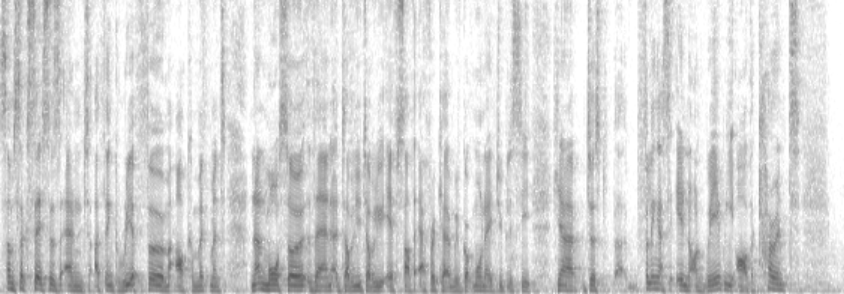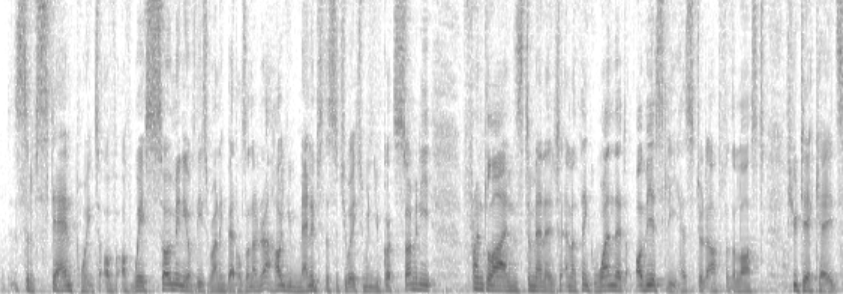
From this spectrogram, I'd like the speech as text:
some successes and, I think, reaffirm our commitment, none more so than WWF South Africa. And we've got Morne du Plessis here just uh, filling us in on where we are, the current sort of standpoint of, of where so many of these running battles, and I don't know how you manage the situation when you've got so many front lines to manage. And I think one that obviously has stood out for the last few decades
